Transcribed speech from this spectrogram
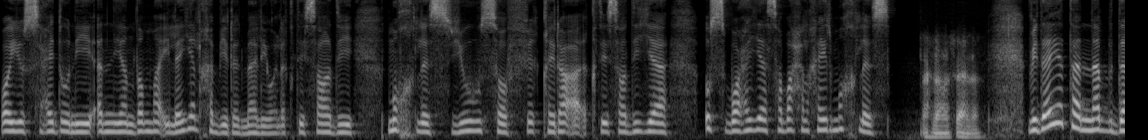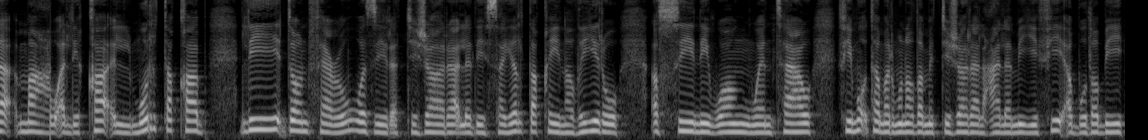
ويسعدني أن ينضم إلي الخبير المالي والاقتصادي مخلص يوسف في قراءة اقتصادية أسبوعية. صباح الخير مخلص. أهلا وسهلا. بداية نبدأ مع اللقاء المرتقب لدون فارل وزير التجارة الذي سيلتقي نظيره الصيني وونغ وينتاو في مؤتمر منظمة التجارة العالمية في أبو ظبي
